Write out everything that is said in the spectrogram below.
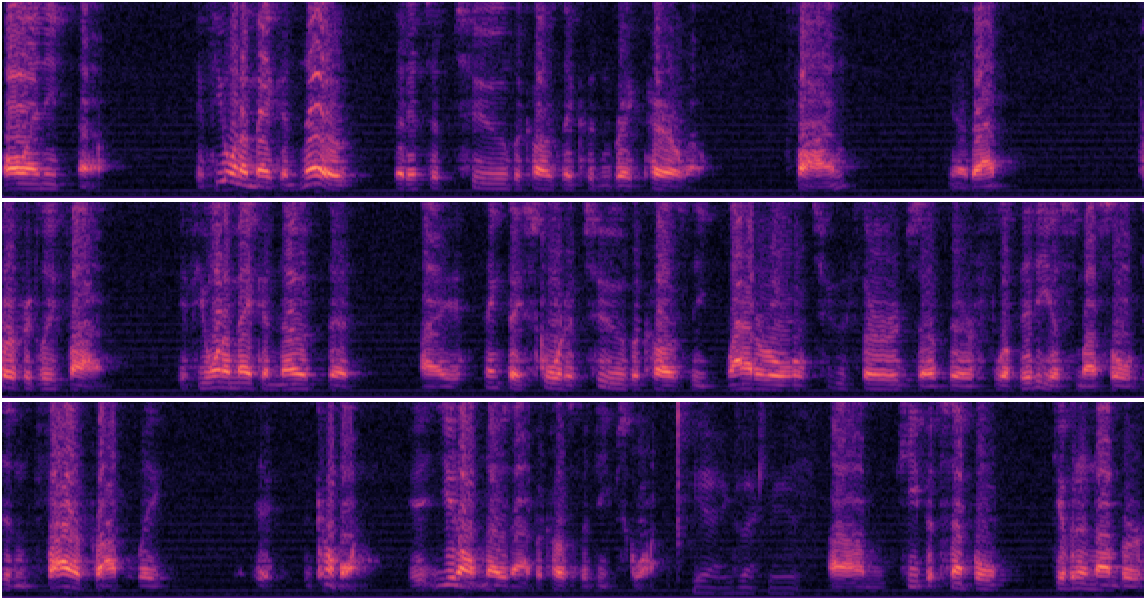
All I need to know. If you want to make a note that it's a two because they couldn't break parallel, fine. You know that perfectly fine. If you want to make a note that I think they scored a two because the lateral two thirds of their flabidius muscle didn't fire properly. It, come on, it, you don't know that because of a deep squat. Yeah, exactly. Um, keep it simple, give it a number,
